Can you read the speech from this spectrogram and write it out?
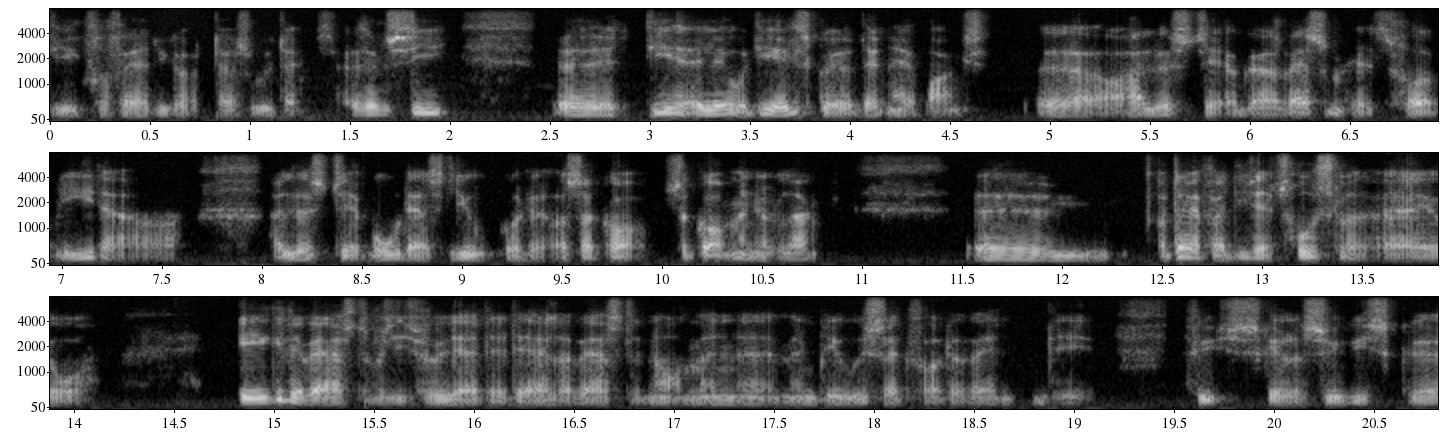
de ikke får færdiggjort deres uddannelse. Altså jeg vil sige, øh, de her elever, de elsker jo den her branche, øh, og har lyst til at gøre hvad som helst for at blive der, og har lyst til at bruge deres liv på det, og så går, så går man jo langt. Øh, og derfor er de der trusler er jo ikke det værste, fordi selvfølgelig er det det aller værste, når man, øh, man bliver udsat for det, hvad enten det er fysisk eller psykisk øh,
